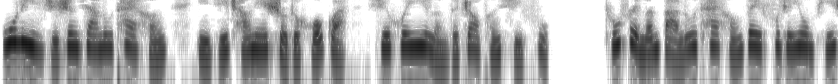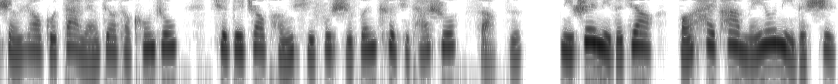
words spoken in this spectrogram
屋里只剩下陆太恒以及常年守着活寡。心灰意冷的赵鹏媳妇，土匪们把陆太恒背负着，用皮绳绕过大梁，吊到空中，却对赵鹏媳妇十分客气。他说：“嫂子，你睡你的觉，甭害怕，没有你的事。”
